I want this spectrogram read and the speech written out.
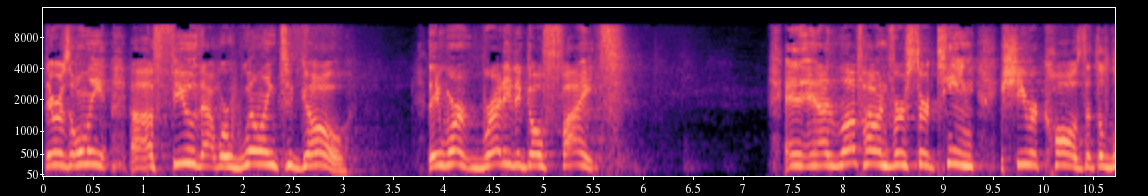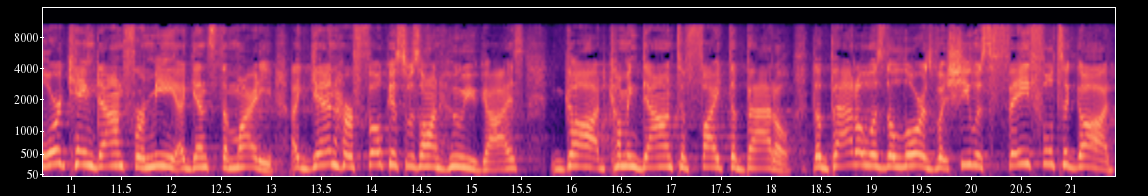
There was only a few that were willing to go. They weren't ready to go fight. And, and, I love how in verse 13, she recalls that the Lord came down for me against the mighty. Again, her focus was on who, you guys? God coming down to fight the battle. The battle was the Lord's, but she was faithful to God,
